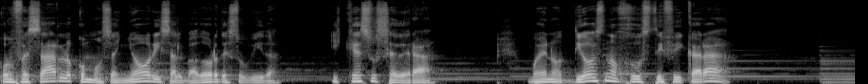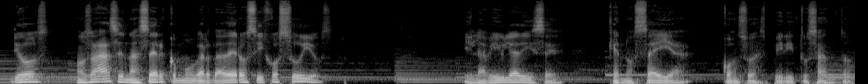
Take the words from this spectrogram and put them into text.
confesarlo como Señor y Salvador de su vida. ¿Y qué sucederá? Bueno, Dios nos justificará. Dios nos hace nacer como verdaderos hijos suyos. Y la Biblia dice que nos sella con su Espíritu Santo.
